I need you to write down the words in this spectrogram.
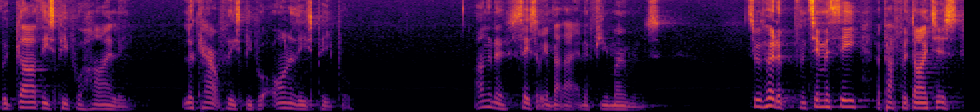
regard these people highly, look out for these people, honor these people. I'm going to say something about that in a few moments. So we've heard from Timothy, Epaphroditus,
